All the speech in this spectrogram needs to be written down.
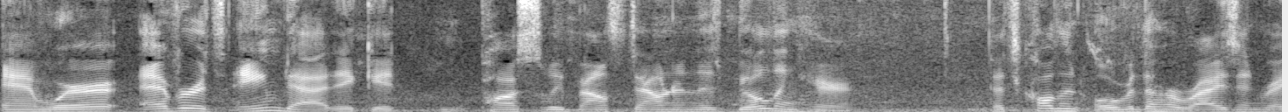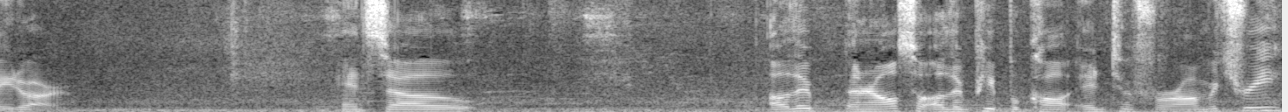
and wherever it's aimed at, it could possibly bounce down in this building here. That's called an over-the-horizon radar. And so, other and also other people call interferometry,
